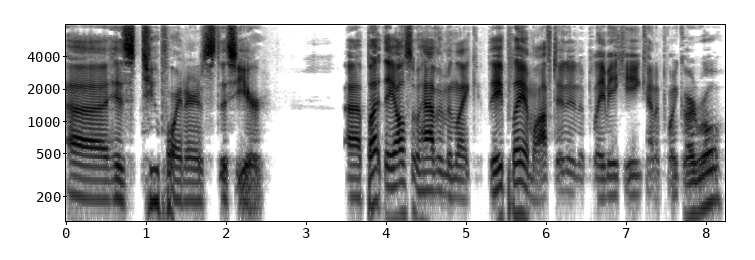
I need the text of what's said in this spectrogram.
uh, his two pointers this year. Uh, but they also have him in like, they play him often in a playmaking kind of point guard role.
